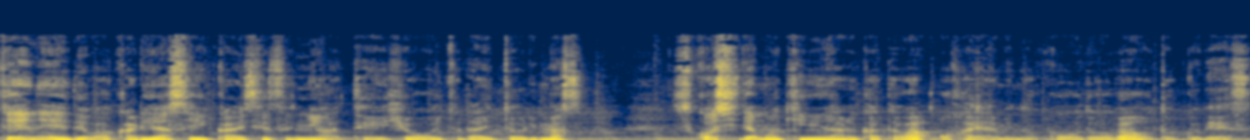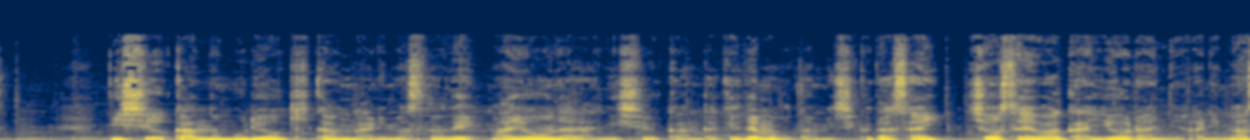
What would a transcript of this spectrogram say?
丁寧でわかりやすい解説には定評をいただいております。少しでも気になる方はお早めの行動がお得です。2週間の無料期間がありますので、迷うなら2週間だけでもお試しください。詳細は概要欄にありま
